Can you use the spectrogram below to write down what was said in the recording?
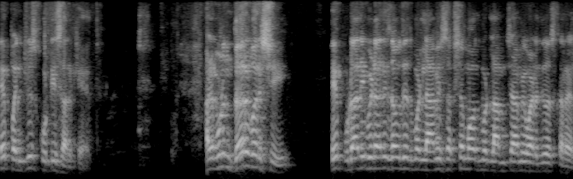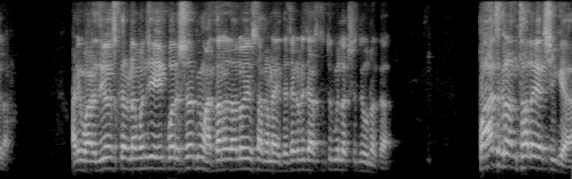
हे पंचवीस कोटी सारखे आहेत. आणि म्हणून दरवर्षी हे पुढारी बिडारी जाऊ देत म्हटलं आम्ही सक्षम आहोत म्हटलं आमच्या आम्ही वाढदिवस करायला. आणि वाढदिवस करणं म्हणजे एक वर्ष मी म्हातारा झालो हे सांगणं आहे. त्याच्याकडे जास्त तुम्ही लक्ष देऊ नका. पाच ग्रंथालय अशी घ्या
